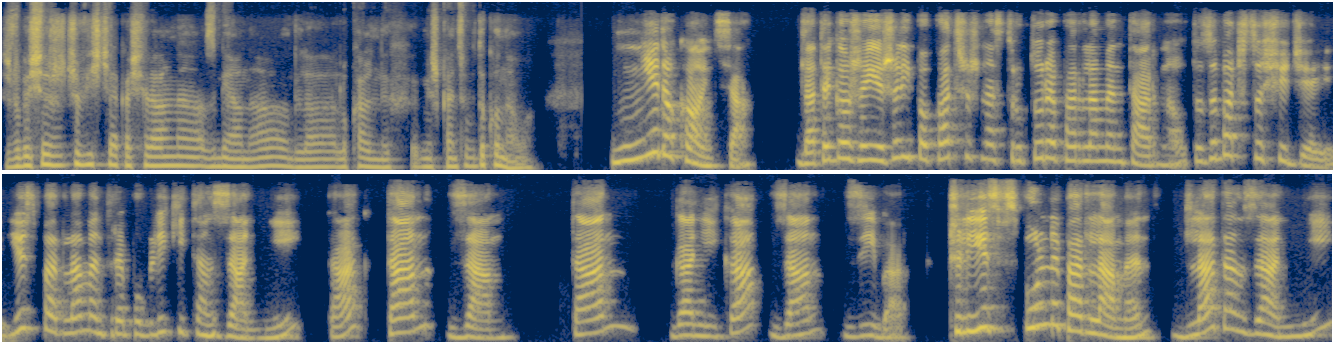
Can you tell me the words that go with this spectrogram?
żeby się rzeczywiście jakaś realna zmiana dla lokalnych mieszkańców dokonała. Nie do końca. Dlatego, że jeżeli popatrzysz na strukturę parlamentarną, to zobacz, co się dzieje. Jest parlament Republiki Tanzanii, tak? Tan-Zan. Tan-Ganika, Zan-Zibar. Czyli jest wspólny parlament dla Tanzanii,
